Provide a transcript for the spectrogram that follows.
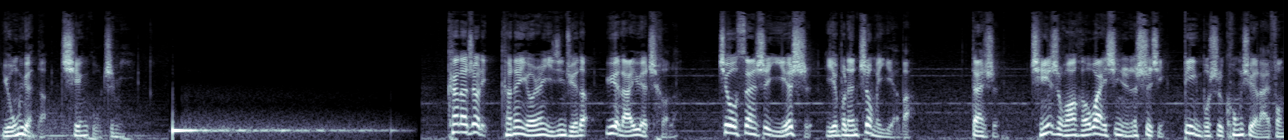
永远的千古之谜。看到这里，可能有人已经觉得越来越扯了。就算是野史，也不能这么野吧？但是秦始皇和外星人的事情，并不是空穴来风，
